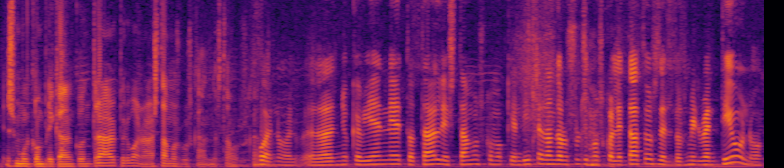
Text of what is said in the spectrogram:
es muy complicado encontrar, pero bueno, la estamos buscando, estamos buscando. Bueno, el, el año que viene, total, estamos como quien dice dando los últimos coletazos del 2021.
